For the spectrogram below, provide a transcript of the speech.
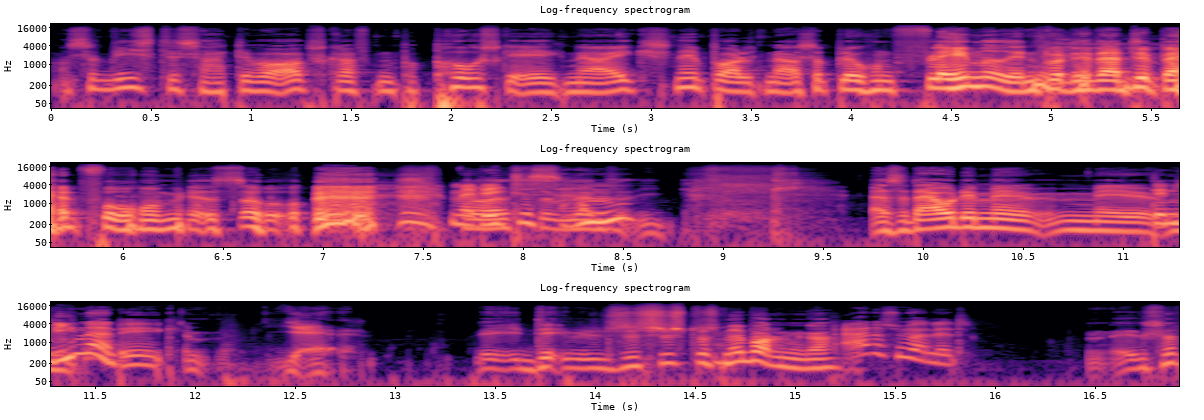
Og så viste det sig, at det var opskriften på påskeæggene, og ikke sneboldene, og så blev hun flamet ind på det der debatforum, jeg så. Men er det ikke det samme? så- Altså, der er jo det med... med Det ligner det ikke. Ja. Det, synes, du, snebolden gør? Ja, det synes jeg lidt. så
